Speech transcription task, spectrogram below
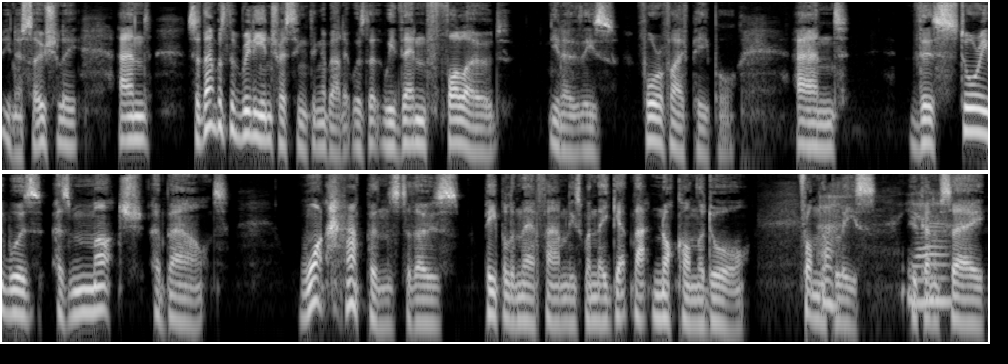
you know socially. And so that was the really interesting thing about it was that we then followed you know these four or five people. And the story was as much about what happens to those people and their families when they get that knock on the door from the Ugh, police who kind of say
